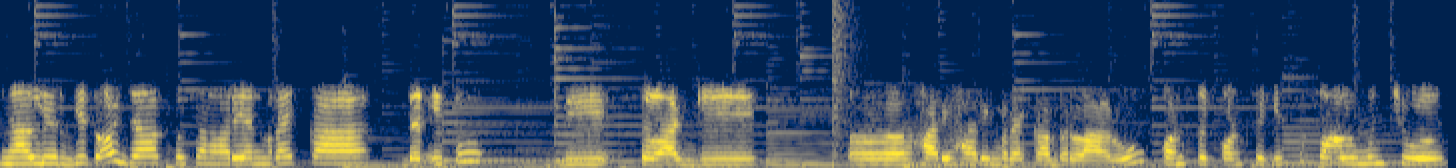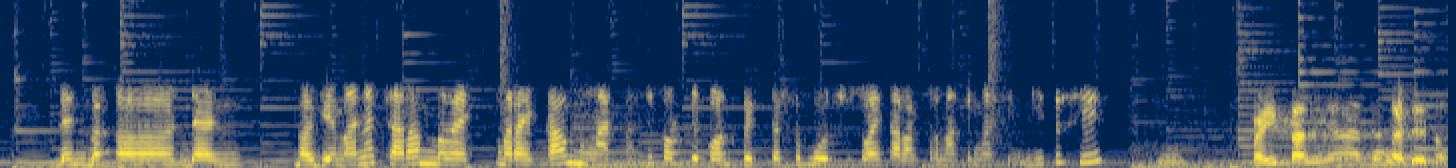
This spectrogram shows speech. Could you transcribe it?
ngalir gitu aja keseharian mereka dan itu di selagi eh, hari-hari mereka berlalu konflik-konflik itu selalu muncul dan eh, dan bagaimana cara mere- mereka mengatasi konflik-konflik tersebut sesuai karakter masing-masing gitu sih Hmm. Kaitannya ada nggak Deno?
